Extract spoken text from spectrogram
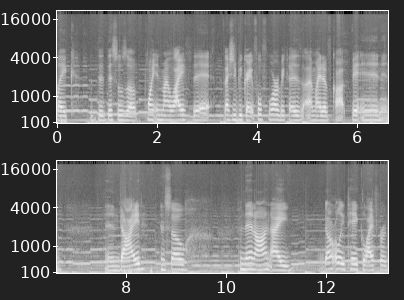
like, that this was a point in my life that I should be grateful for because I might have got bitten and and died. And so from then on, I don't really take life for,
